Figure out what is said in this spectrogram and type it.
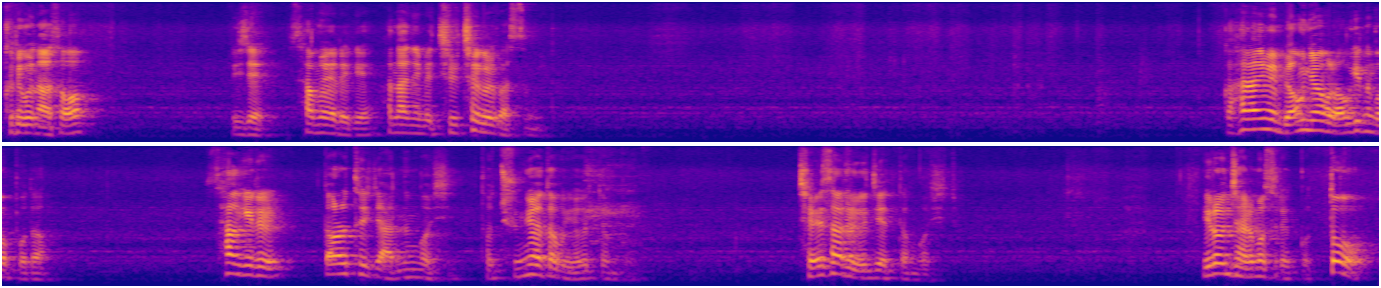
그리고 나서 이제 사무엘에게 하나님의 질책을 받습니다. 그러니까 하나님의 명령을 어기는 것보다 사기를 떨어뜨리지 않는 것이 더 중요하다고 여겼던 거예요. 제사를 의지했던 것이죠. 이런 잘못을 했고 또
